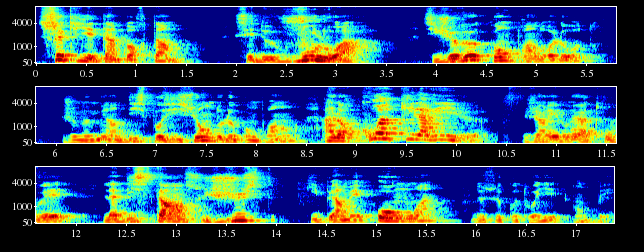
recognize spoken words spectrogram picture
Ce qui est important, c'est de vouloir. Si je veux comprendre l'autre, je me mets en disposition de le comprendre. Alors, quoi qu'il arrive, j'arriverai à trouver la distance juste qui permet au moins de se côtoyer en paix.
